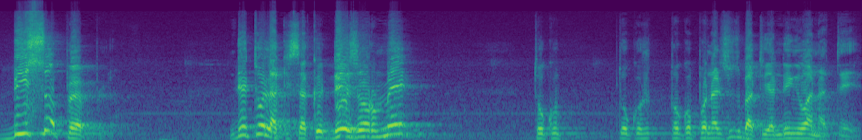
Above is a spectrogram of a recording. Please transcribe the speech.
biso peuple nde tolakisa que désormais toko- toko- tokopona lisusu bato ya ndenge wana te.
